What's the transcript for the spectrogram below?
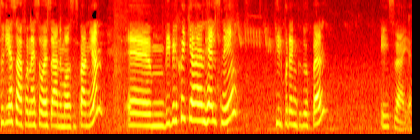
Therese här från SOS Animals i Spanien. Ehm, vi vill skicka en hälsning till Podenco-gruppen i Sverige.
